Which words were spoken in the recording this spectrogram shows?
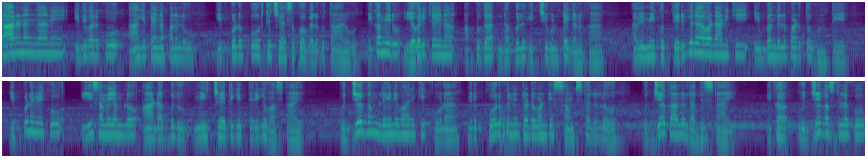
కారణంగానే ఇదివరకు ఆగిపోయిన పనులు ఇప్పుడు పూర్తి చేసుకోగలుగుతారు. ఇక మీరు ఎవరికైనా అప్పుగా డబ్బులు ఇచ్చి ఉంటే గనుక అవి మీకు తిరిగి రావడానికి ఇబ్బందులు పడుతూ ఉంటే ఇప్పుడు మీకు ఈ సమయంలో ఆ డబ్బులు మీ చేతికి తిరిగి వస్తాయి. ఉద్యోగం లేని వారికి కూడా మీరు కోరుకునేటటువంటి సంస్థలలో ఉద్యోగాలు లభిస్తాయి. ఇక ఉద్యోగస్తులకు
